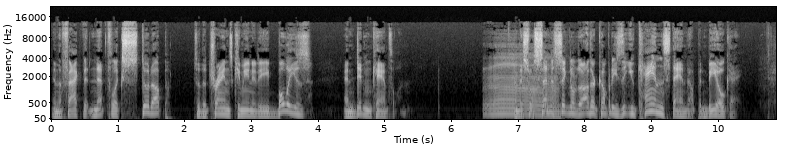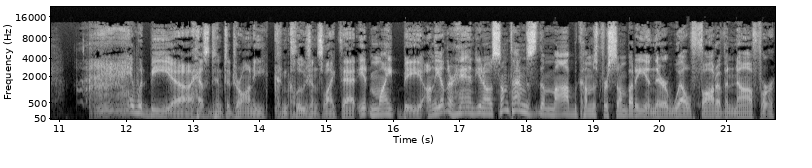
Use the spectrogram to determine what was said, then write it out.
And the fact that Netflix stood up to the trans community bullies and didn't cancel him. And this will send a signal to other companies that you can stand up and be okay. I would be uh, hesitant to draw any conclusions like that. It might be. On the other hand, you know, sometimes the mob comes for somebody and they're well thought of enough or,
